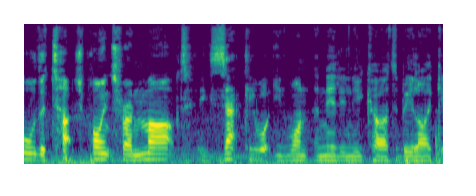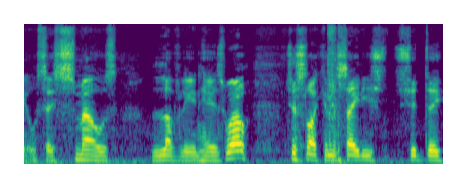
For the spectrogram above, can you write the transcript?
all the touch points are unmarked exactly what you'd want a nearly new car to be like. It also smells lovely in here as well just like a mercedes should do.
